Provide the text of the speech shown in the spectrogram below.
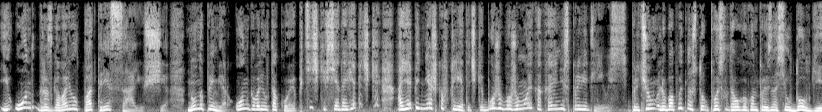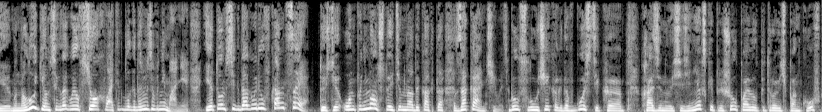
и он разговаривал потрясающе. Ну, например, он говорил такое, «Птички все на веточке, а я бедняжка в клеточке. Боже, боже мой, какая несправедливость». Причем любопытно, что после того, как он произносил долгие монологи, он всегда говорил, «Все, хватит, благодарю за внимание». И это он всегда говорил в конце. То есть он понимал, что этим надо как-то заканчивать. Был случай, когда в гости к Хазину и Сизиневской пришел Павел Петрович Панков,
